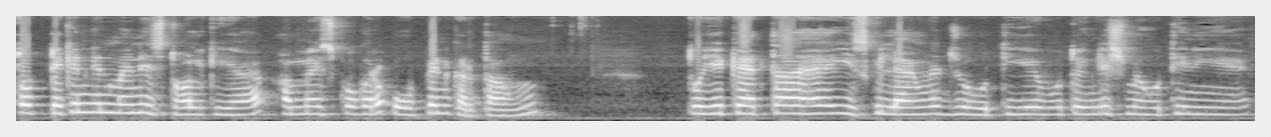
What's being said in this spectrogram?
तो अब टेकन गेम मैंने इंस्टॉल किया अब मैं इसको अगर ओपन करता हूँ तो ये कहता है इसकी लैंग्वेज जो होती है, वो तो इंग्लिश में होती नहीं है,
